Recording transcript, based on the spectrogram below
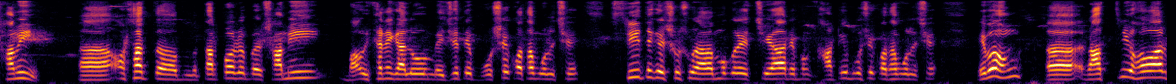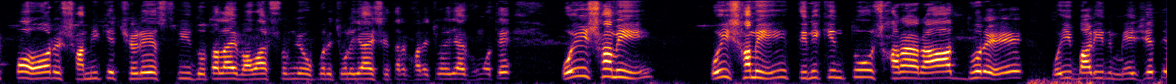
স্বামী অর্থাৎ তারপর স্বামী বা ওইখানে গেল, মেঝেতে বসে কথা বলেছে, স্ত্রী থেকে শ্বশুর আরম্ভ করে চেয়ার এবং খাটে বসে কথা বলেছে এবং রাত্রি হওয়ার পর স্বামীকে ছেড়ে স্ত্রী দোতলায় বাবার সঙ্গে ওপরে চলে যায়, সে তার ঘরে চলে যায় ঘুমোতে। ওই স্বামী ওই স্বামী, তিনি কিন্তু সারা রাত ধরে ওই বাড়ির মেঝেতে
